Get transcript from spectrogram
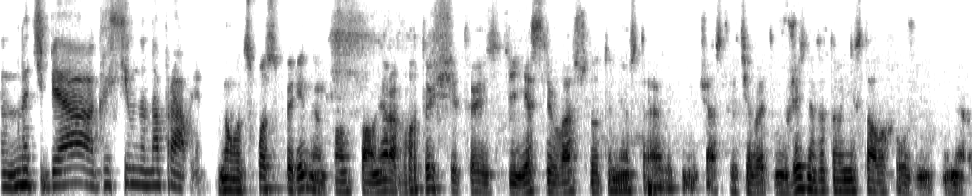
на тебя агрессивно направлен? Ну вот способ Ирины, он вполне работающий. То есть если вас что-то не устраивает, не участвуйте в этом. В жизни от этого не не стало хуже, например.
